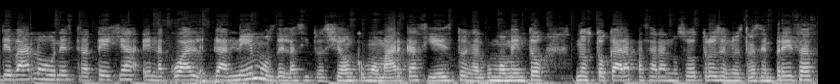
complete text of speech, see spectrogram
llevarlo a una estrategia en la cual ganemos de la situación como marcas y esto en algún momento nos tocara pasar a nosotros en nuestras empresas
